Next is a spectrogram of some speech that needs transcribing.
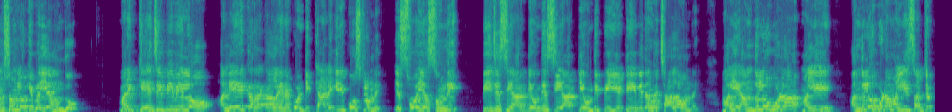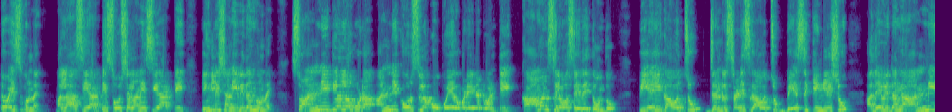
అంశంలోకి వెళ్ళే ముందు మరి కేజీబీవీలో అనేక రకాలైనటువంటి కేటగిరీ పోస్టులు ఉన్నాయి. ఎస్ఓఎస్ ఉంది పీజీసీఆర్టీ ఉంది సిఆర్టీ ఉంది పీఈటీ ఈ విధంగా చాలా ఉన్నాయి. మళ్ళీ అందులో కూడా మళ్ళీ అందులో కూడా మళ్ళీ సబ్జెక్ట్ వైస్ ఉన్నాయి. మళ్ళా సిఆర్టీ సోషల్ అని సిఆర్టీ ఇంగ్లీష్ అని ఈ విధంగా ఉన్నాయి. సో అన్నిట్లలో కూడా అన్ని కోర్సులకు ఉపయోగపడేటటువంటి కామన్ సిలబస్ ఏదైతే ఉందో పిఐ కావచ్చు జనరల్ స్టడీస్ కావచ్చు బేసిక్ ఇంగ్లీషు అదే విధంగా అన్ని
